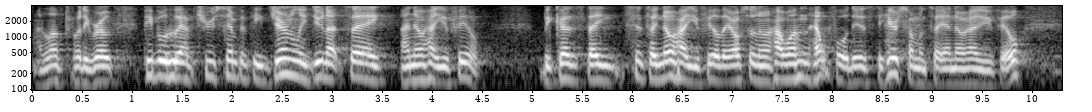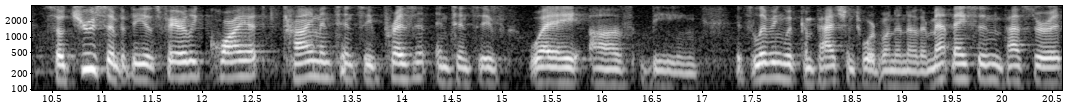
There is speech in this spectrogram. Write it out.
I loved what he wrote. People who have true sympathy generally do not say, I know how you feel. Because they, since they know how you feel, they also know how unhelpful it is to hear someone say, I know how you feel. So true sympathy is fairly quiet, time intensive, present intensive way of being. It's living with compassion toward one another. Matt Mason, pastor at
